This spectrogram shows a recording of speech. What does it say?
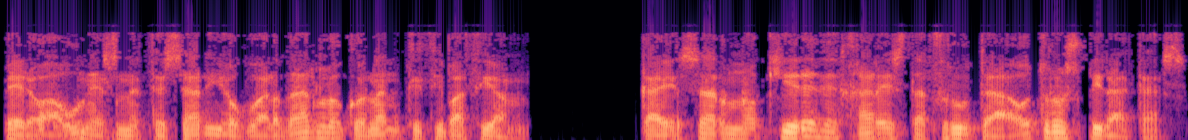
Pero aún es necesario guardarlo con anticipación. Caesar no quiere dejar esta fruta a otros piratas.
